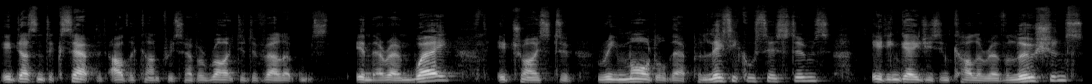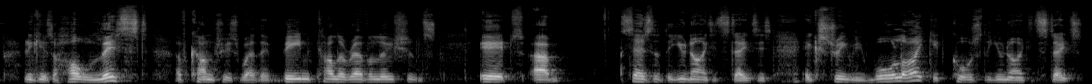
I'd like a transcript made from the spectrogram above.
It doesn't accept that other countries have a right to develop in their own way. It tries to remodel their political systems. It engages in colour revolutions, and it gives a whole list of countries where there have been colour revolutions. It um, says that the United States is extremely warlike. It calls the United States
